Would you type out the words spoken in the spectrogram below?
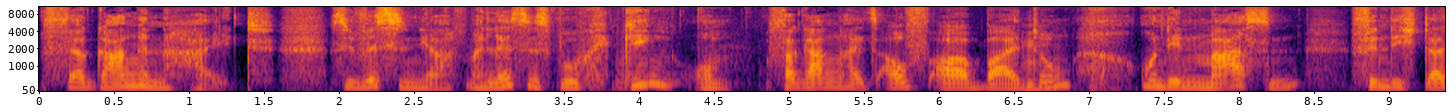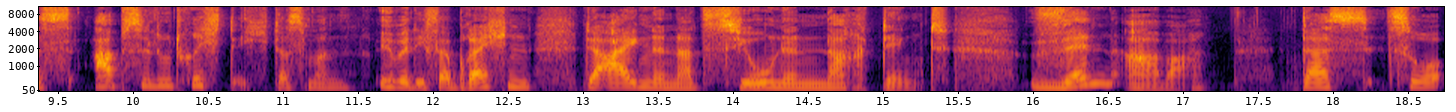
Vergangenheit. Sie wissen ja, mein letztes Buch ging um Vergangenheitsaufarbeitung mhm. und in Maßen finde ich das absolut richtig, dass man über die Verbrechen der eigenen Nationen nachdenkt. Wenn aber das zur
